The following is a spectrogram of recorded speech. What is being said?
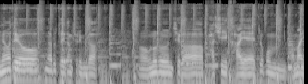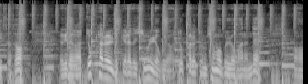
안녕하세요. 신하루터 해상철입니다. 어, 오늘은 제가 밭이 가에 조금 남아 있어서 여기다가 쪽파를 늦게라도 심으려고요. 쪽파를 좀 심어 보려고 하는데 어,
